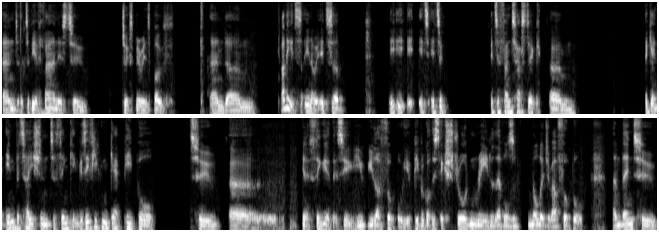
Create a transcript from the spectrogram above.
and to be a fan is to to experience both, and um, I think it's you know it's a it, it, it's it's a it's a fantastic um, again invitation to thinking because if you can get people to uh, you know think that see you you love football you people got this extraordinary levels of knowledge about football and then to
